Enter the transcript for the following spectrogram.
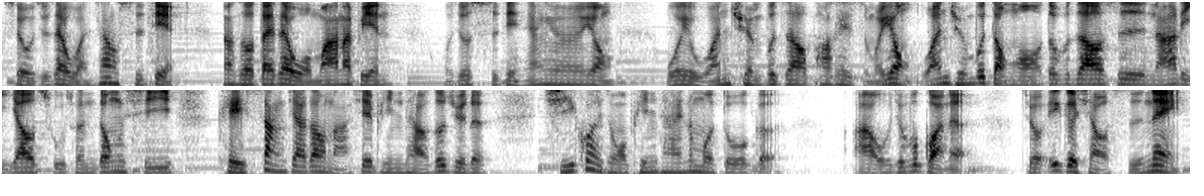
所以我就在晚上十点，那时候待在我妈那边，我就十点这样用用用。我也完全不知道 Pocket 怎么用，完全不懂哦，都不知道是哪里要储存东西，可以上架到哪些平台，我都觉得奇怪，怎么平台那么多个啊？我就不管了，就一个小时内，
